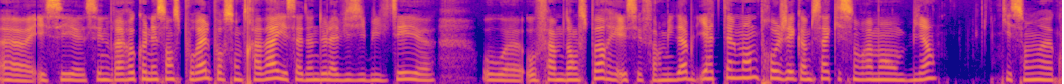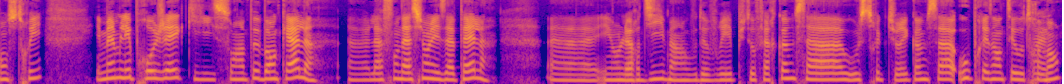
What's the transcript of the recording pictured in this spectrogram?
Euh, et c'est une vraie reconnaissance pour elle, pour son travail, et ça donne de la visibilité aux, aux, femmes dans le sport, et, c'est formidable. Il y a tellement de projets comme ça qui sont vraiment bien, qui sont construits. Et même les projets qui sont un peu bancals, la fondation les appelle. et on leur dit, ben, vous devriez plutôt faire comme ça, ou structurer comme ça, ou présenter autrement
